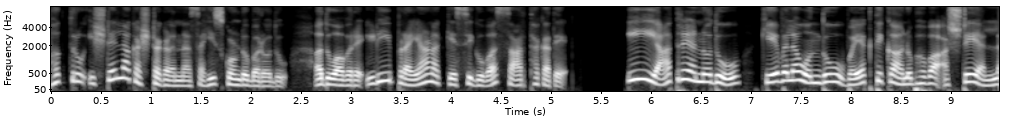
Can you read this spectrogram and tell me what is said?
ಭಕ್ತರು ಇಷ್ಟೆಲ್ಲ ಕಷ್ಟಗಳನ್ನ ಸಹಿಸಿಕೊಂಡು ಬರೋದು. ಅದು ಅವರ ಇಡೀ ಪ್ರಯಾಣಕ್ಕೆ ಸಿಗುವ ಸಾರ್ಥಕತೆ. ಈ ಯಾತ್ರೆ ಅನ್ನೋದು ಕೇವಲ ಒಂದು ವೈಯಕ್ತಿಕ ಅನುಭವ ಅಷ್ಟೇ ಅಲ್ಲ,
